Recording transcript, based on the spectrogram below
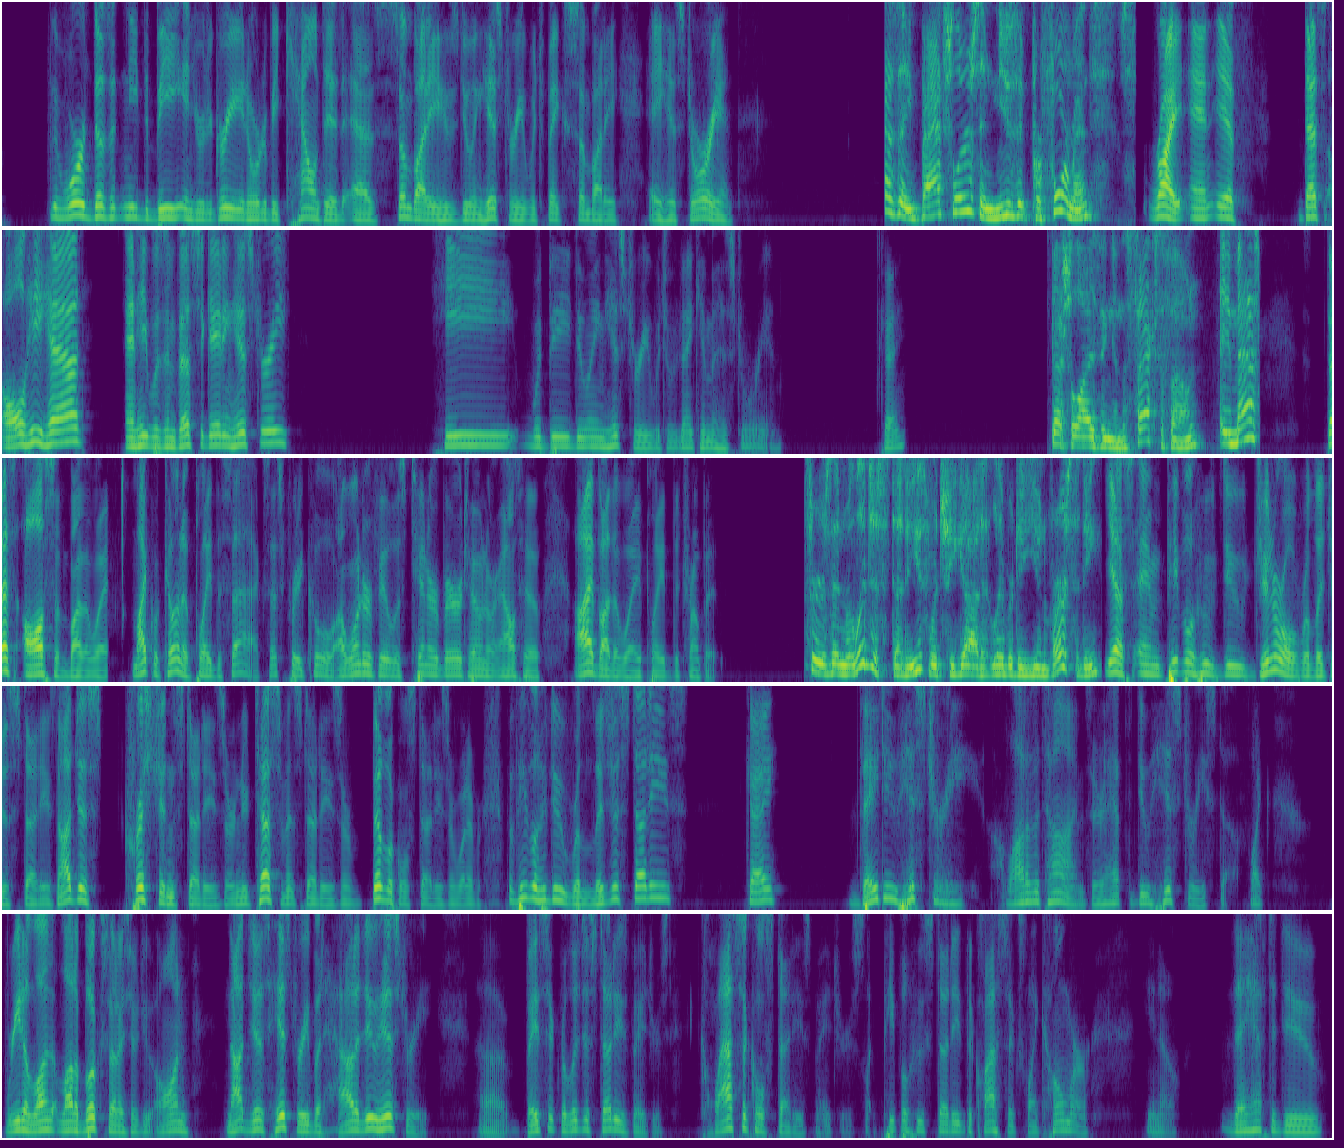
the word doesn't need to be in your degree in order to be counted as somebody who's doing history, which makes somebody a historian. Has a bachelor's in music performance. Right. And if that's all he had and he was investigating history, he would be doing history, which would make him a historian. Okay. Specializing in the saxophone, a master. That's awesome, by the way. Mike Licona played the sax. That's pretty cool. I wonder if it was tenor, baritone, or alto. I, by the way, played the trumpet. Masters in religious studies, which he got at Liberty University. Yes, and people who do general religious studies, not just Christian studies or New Testament studies or biblical studies or whatever, but people who do religious studies, okay, they do history a lot of the times. They have to do history stuff, like read a lot, a lot of books that I showed you on not just history, but how to do history uh, basic religious studies majors, classical studies majors, like people who studied the classics like Homer, you know, they have to do,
